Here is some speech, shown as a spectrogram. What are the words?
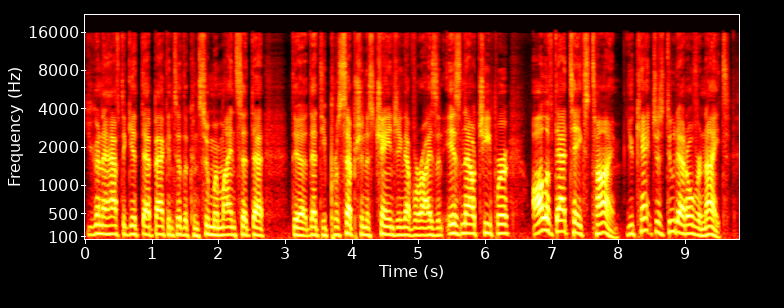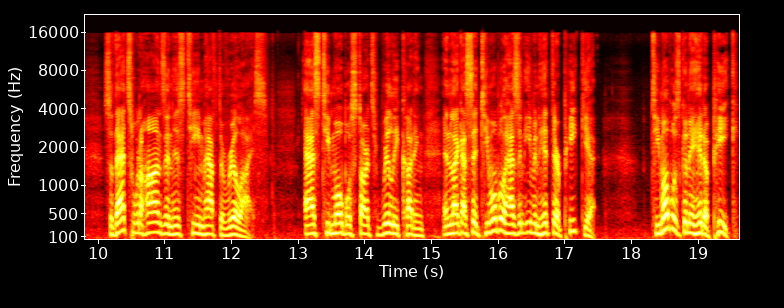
You're going to have to get that back into the consumer mindset that the that the perception is changing that Verizon is now cheaper. All of that takes time. You can't just do that overnight. So that's what Hans and his team have to realize as T-Mobile starts really cutting. And like I said, T-Mobile hasn't even hit their peak yet. T-Mobile is going to hit a peak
